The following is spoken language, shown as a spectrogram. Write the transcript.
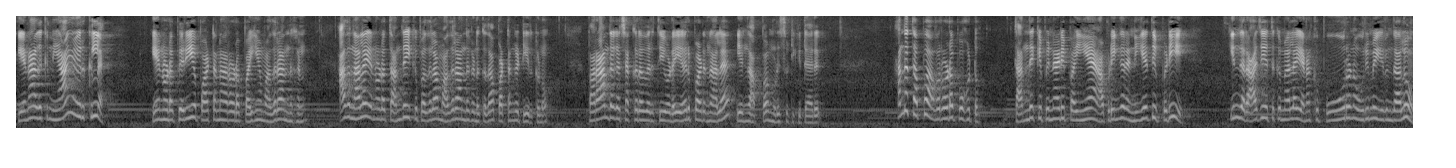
ஏன்னா அதுக்கு நியாயம் இருக்குல்ல? என்னோட பெரிய பாட்டனாரோட பையன் மதுராந்தகன். அதனால் என்னோட தந்தைக்கு பதிலாக மதுராந்தகனுக்கு தான் பட்டம் கட்டியிருக்கணும். பராந்தக சக்கரவர்த்தியோட ஏற்பாடுனால எங்கள் அப்பா முடிசூட்டிக்கிட்டாரு அந்த தப்பு அவரோட போகட்டும். தந்தைக்கு பின்னாடி பையன் அப்படிங்கிற நியத்திப்படி இந்த ராஜ்யத்துக்கு மேலே எனக்கு பூரண உரிமை இருந்தாலும்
